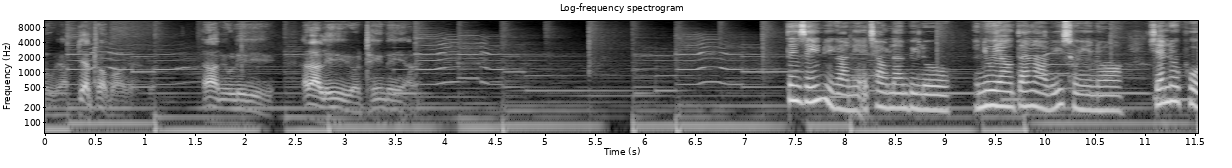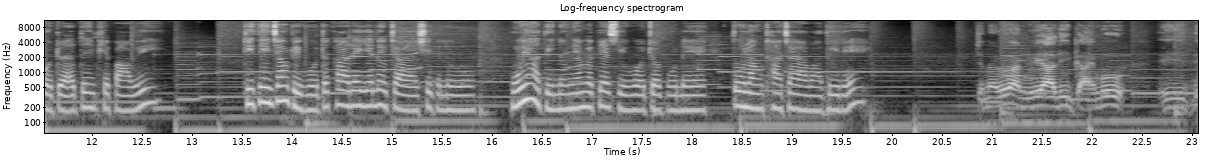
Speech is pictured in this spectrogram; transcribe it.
ဘူးဗျာပြတ်ထွက်သွားတယ်အဲ့ဒါမျိုးလေးတွေအဲ့ဒါလေးတွေတော့ထိန်းသိမ်းရတယ်တင်စိမ့်တွေကနေအချောက်လန်းပြီးလို့အညိုရောင်တန်းလာပြီဆိုရင်တော့ရက်လုတ်ဖို့အတွက်အသင့်ဖြစ်ပါပြီ။ဒီတင်ကြောက်တွေကိုတခါတည်းရက်လုတ်ကြတာရှိသလိုမိုးရသည့်လုပ်ငန်းမပြတ်စေဖို့အတွက်ကိုလည်းတူလောင်ထားကြရပါသေးတယ်ကျွန်တော်တို့ကနွေရာသီကင်ဖို့ ဒီသ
